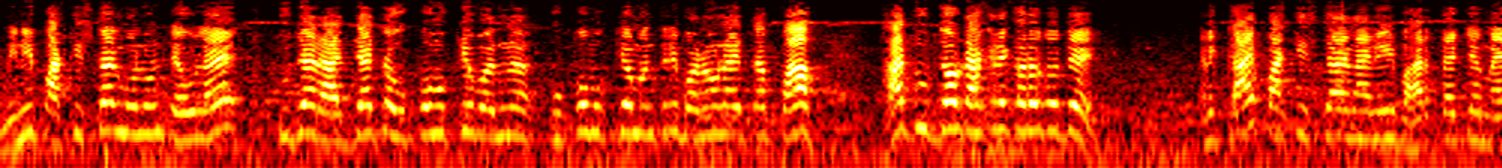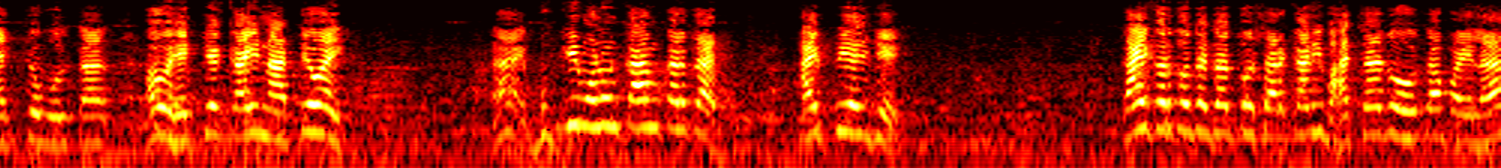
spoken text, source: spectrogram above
मिनी पाकिस्तान म्हणून ठेवलंय. तुझ्या राज्याचा उपमुख्य बन उपमुख्यमंत्री बनवण्याचा पाप हाच उद्धव ठाकरे करत होते. आणि काय पाकिस्तान आणि भारताच्या मॅचचं बोलतात? अहो ह्याचे काही नातेवाईक. बुकी म्हणून काम करतात आयपीएलचे काय करतो त्याचा? तो सरकारी भाचा जो होता पहिला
